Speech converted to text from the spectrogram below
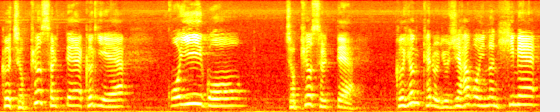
그 접혔을 때 거기에 꼬이고 접혔을 때 그 형태를 유지하고 있는 힘의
